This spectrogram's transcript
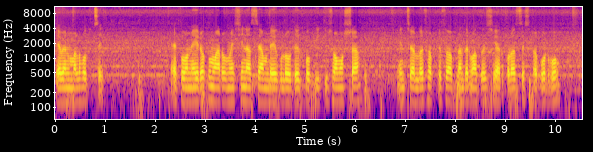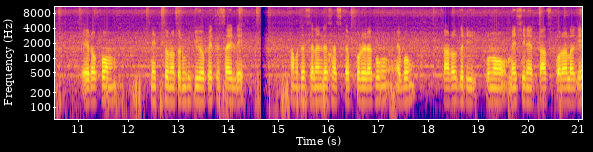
ক্যাবেল মাল হচ্ছে। এখন এইরকম আরও মেশিন আছে, আমরা এগুলো দেখব কী কী সমস্যা। ইনশাল্লাহ সব কিছু আপনাদের মাঝে শেয়ার করার চেষ্টা করব। এরকম নিত্য নতুন ভিডিও পেতে চাইলে আমাদের চ্যানেলটা সাবস্ক্রাইব করে রাখুন এবং কারও যদি কোনো মেশিনের কাজ করা লাগে,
